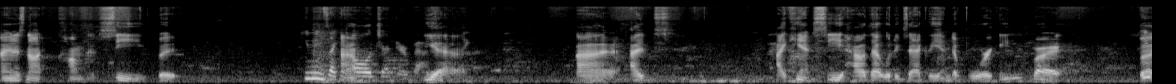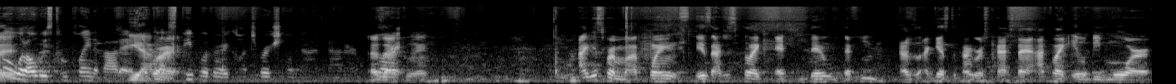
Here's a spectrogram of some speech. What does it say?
I mean, it's not common to see, but He means like an all gender bathroom. yeah. Like, uh, I I can't see how that would exactly end up working. Right. people would always complain about it. Yeah. Right. people are very controversial in that matter. But Exactly. I guess where my point is, I just feel like if there, if you, as I guess the Congress passed that, I feel like it would be more.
